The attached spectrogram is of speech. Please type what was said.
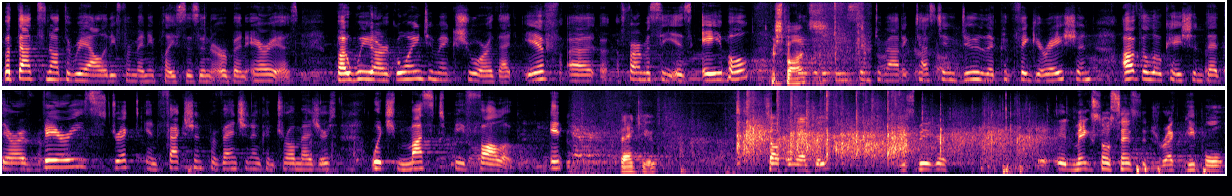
but that's not the reality for many places in urban areas. But we are going to make sure that if a a pharmacy is able, Response. able to do symptomatic testing due to the configuration of the location, that there are very strict infection prevention and control measures which must be followed. In Thank you. Supplementary. Mr. Speaker, it- it makes no sense to direct people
